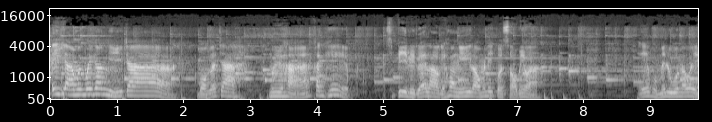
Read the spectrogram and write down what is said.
ไอ้ยามึงไม่ต้องหนีจ้า บอกแล้วจ้า มือหาขั้นเทพ สปีริตและเราแกห้องนี้เราไม่ได้กดสอบไม่หว่า เอ๊ะผมไม่รู้นะเว้ย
